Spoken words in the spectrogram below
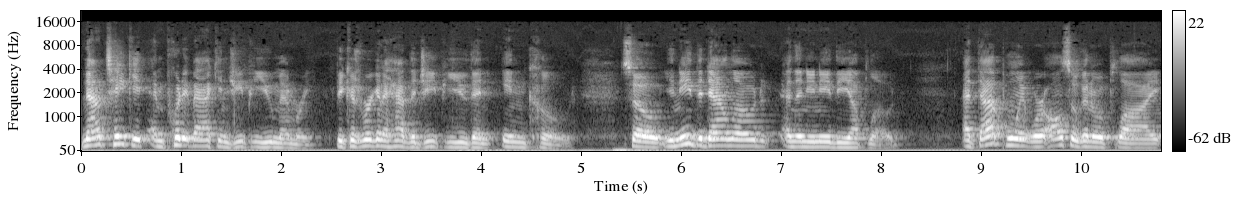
now take it and put it back in GPU memory because we're going to have the GPU then encode. So you need the download and then you need the upload. At that point, we're also going to apply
